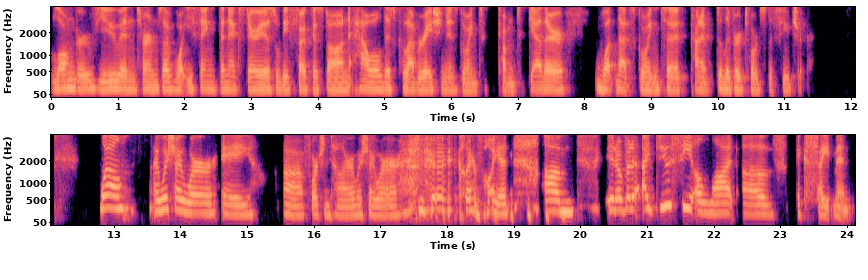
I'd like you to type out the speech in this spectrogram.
longer view in terms of what you think the next areas will be focused on, how all this collaboration is going to come together, what that's going to kind of deliver towards the future? Well, I wish I were a uh, fortune teller. I wish I were clairvoyant. um, you know, but I do see a lot of excitement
